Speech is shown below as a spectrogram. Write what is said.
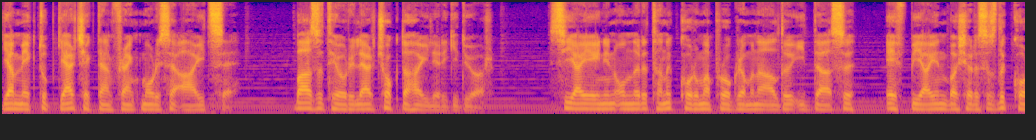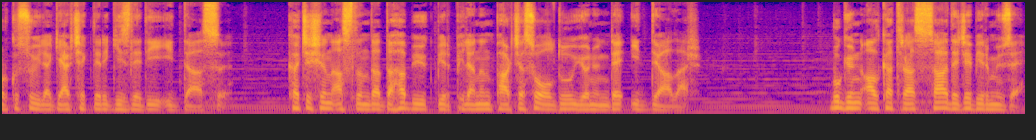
Ya mektup gerçekten Frank Morris'e aitse? Bazı teoriler çok daha ileri gidiyor. CIA'nin onları tanık koruma programına aldığı iddiası, FBI'ın başarısızlık korkusuyla gerçekleri gizlediği iddiası. Kaçışın aslında daha büyük bir planın parçası olduğu yönünde iddialar. Bugün Alcatraz sadece bir müze.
